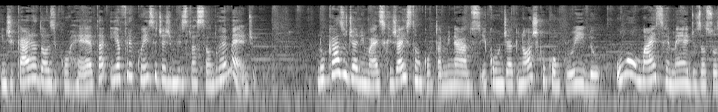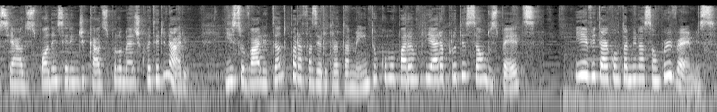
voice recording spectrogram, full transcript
indicar a dose correta e a frequência de administração do remédio. No caso de animais que já estão contaminados e com o diagnóstico concluído, um ou mais remédios associados podem ser indicados pelo médico veterinário. Isso vale tanto para fazer o tratamento como para ampliar a proteção dos pets e evitar contaminação por vermes.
